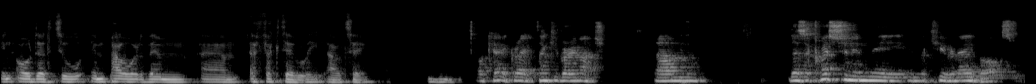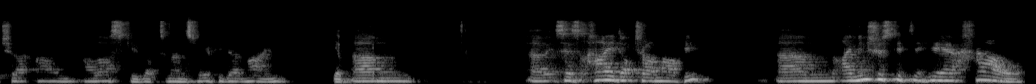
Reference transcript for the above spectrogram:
in order to empower them um, effectively. I would say. Mm-hmm. Okay, great. Thank you very much. Um, there's a question in the in the Q and A box, which I, will I'll ask you, Dr. Mansoor, if you don't mind. Yep. Um, uh, it says, "Hi, Dr. Almalki. Um, I'm interested to hear how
